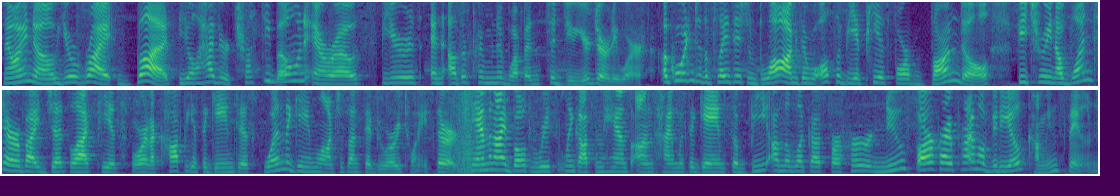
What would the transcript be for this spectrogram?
Now I know, you're right, but you'll have your trusty bow and arrow, spears, and other primitive weapons to do your dirty work. According to the PlayStation blog, there will also be a PS4 bundle featuring a 1TB jet black PS4 and a copy of the game disc when the game launches on February 23rd. Pam and I both recently got some hands-on time with the game, so be on the lookout for her new Far Cry Primal video coming soon.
